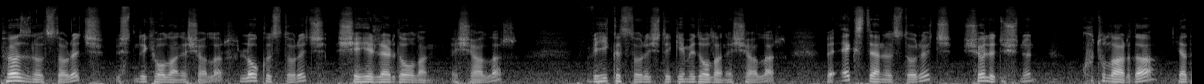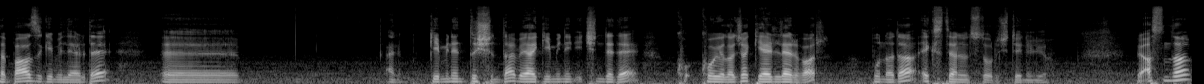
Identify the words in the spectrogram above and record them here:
Personal Storage, üstündeki olan eşyalar. Local Storage, şehirlerde olan eşyalar. Vehicle Storage de gemide olan eşyalar. Ve External Storage, şöyle düşünün. Kutularda ya da bazı gemilerde ee, yani geminin dışında veya geminin içinde de ko koyulacak yerler var. Buna da external storage deniliyor. Ve aslında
